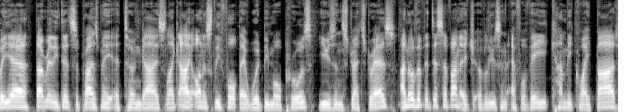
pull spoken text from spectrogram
But yeah, that really did surprise me a ton, guys. Like, I honestly thought there would be more pros using stretched res. I know that the disadvantage of losing FOV can be quite bad,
